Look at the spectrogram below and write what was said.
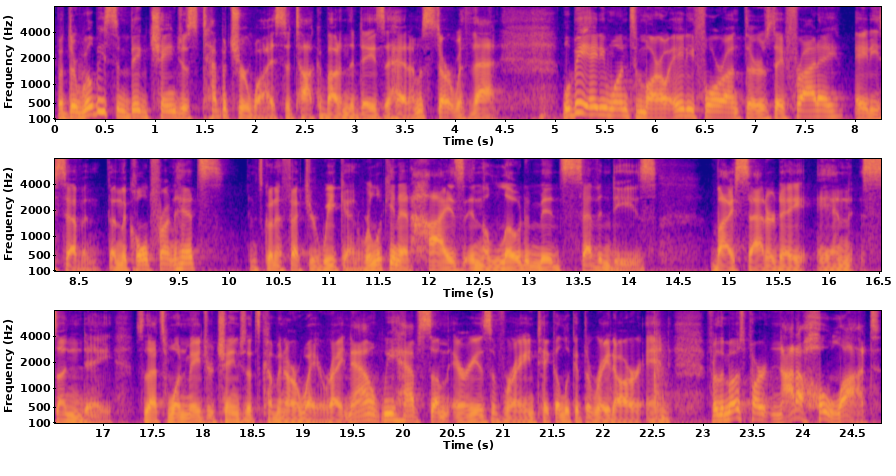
But there will be some big changes temperature wise to talk about in the days ahead. I'm going to start with that. We'll be 81 tomorrow, 84 on Thursday, Friday, 87. Then the cold front hits and it's going to affect your weekend. We're looking at highs in the low to mid 70s by Saturday and Sunday. So that's one major change that's coming our way. Right now, we have some areas of rain. Take a look at the radar, and for the most part, not a whole lot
